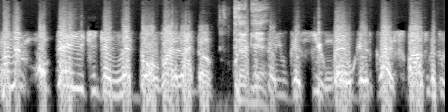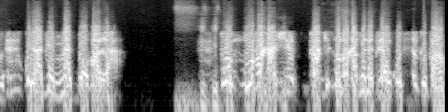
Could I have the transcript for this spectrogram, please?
Moi-même, un pays qui gagne mettre devant là-dedans. Très bien. Un pays où il y a mais où il y a tout, où il y a des mettre devant là. Nous ne pouvons pas mener un côté quelque part.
